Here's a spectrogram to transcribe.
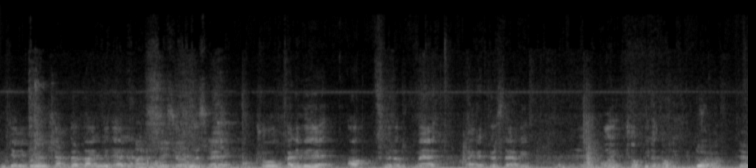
Güncel ekonomik şartlar dahilinde değerlendirdi. Farkındayız. Komisyonumuz ve çoğu kalemede alt sınırı tutmaya gayret gösterdi. E, oy çokluğuyla kabul etti. bu Doğru. Evet.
